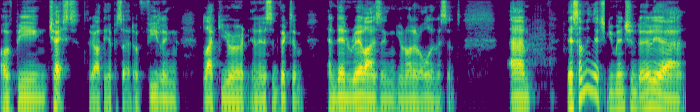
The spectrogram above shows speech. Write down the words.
of being chased throughout the episode, of feeling like you're an innocent victim and then realizing you're not at all innocent. Um, there's something that you mentioned earlier,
